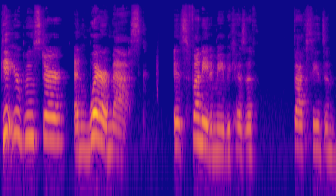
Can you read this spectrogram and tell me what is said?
get your booster, and wear a mask. It's funny to me because if vaccines and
